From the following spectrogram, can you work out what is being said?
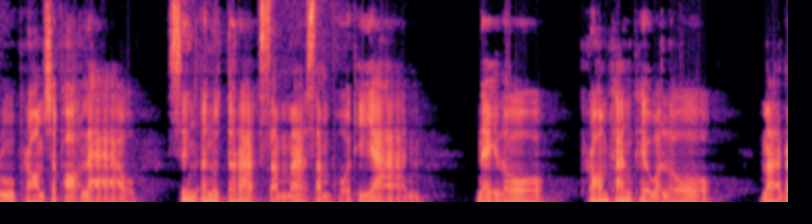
รู้พร้อมเฉพาะแล้ว ซึ่งอนุตตรสัมมาสัมโพธิญาณในโลก พร้อมทั้งเทวโลก มาร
